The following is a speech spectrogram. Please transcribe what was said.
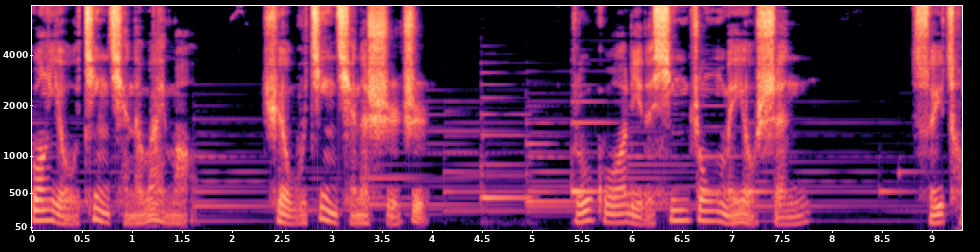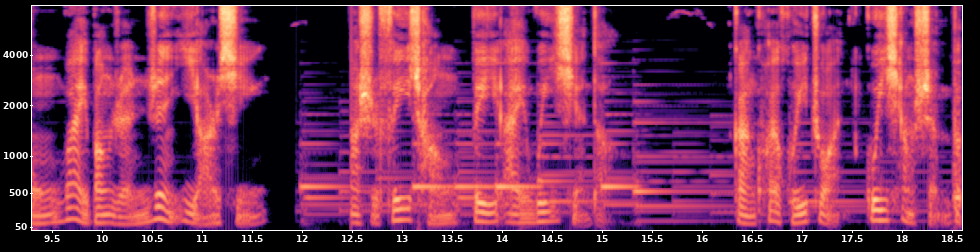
光有敬虔的外貌，却无敬虔的实质。如果你的心中没有神，随从外邦人任意而行，那是非常悲哀危险的。赶快回转归向神吧。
